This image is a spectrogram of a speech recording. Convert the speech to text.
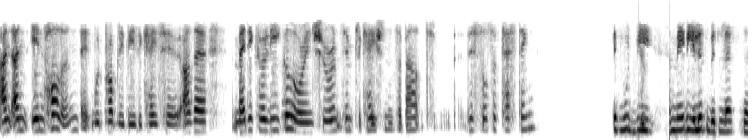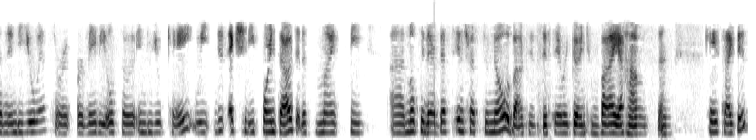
And and in Holland, it would probably be the case here. Are there medico legal or insurance implications about this sort of testing? It would be maybe a little bit less than in the US or, or maybe also in the UK. We did actually point out that it might be uh, not in their best interest to know about this if they were going to buy a house and case like this,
